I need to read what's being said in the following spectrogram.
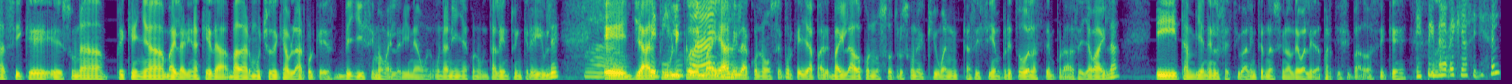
Así que es una pequeña bailarina que da- va a dar mucho de qué hablar porque es bellísima bailarina, un- una niña con un talento increíble. Wow. Eh, ya el 25 público de Miami años. la conoce porque ella ha bailado con nosotros con el Cuban casi siempre, todas las temporadas ella baila. Y también en el Festival Internacional de Ballet ha participado. Así que ¿Es primera vez que hace Giselle?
